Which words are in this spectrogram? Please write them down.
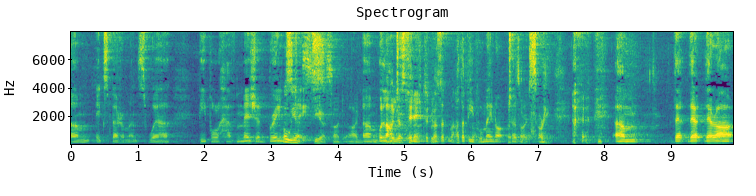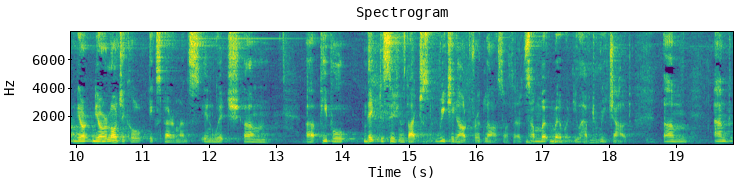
um, experiments where people have measured brain oh, states. yes, yes. I, um, well, I'll just finish because other people may not... Uh, sorry. sorry. um, there, there, there, are neuro- neurological experiments in which um, uh, people make decisions like just reaching out for a glass, or at some moment you have to reach out. Um, and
